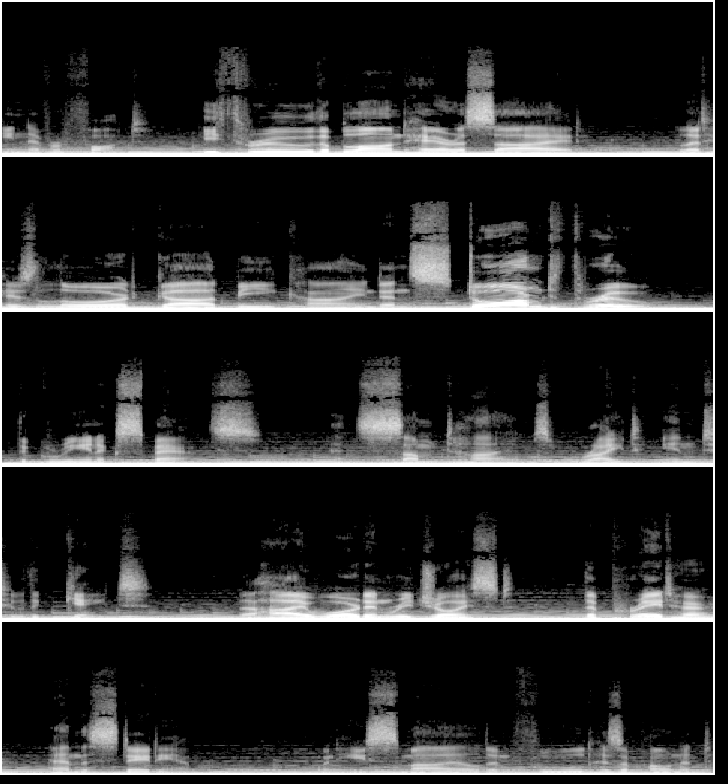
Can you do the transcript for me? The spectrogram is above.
he never fought. He threw the blond hair aside, let his Lord God be kind, and stormed through the green expanse, and sometimes right into the gate. The High Warden rejoiced, the Prater and the Stadium, when he smiled and fooled his opponent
